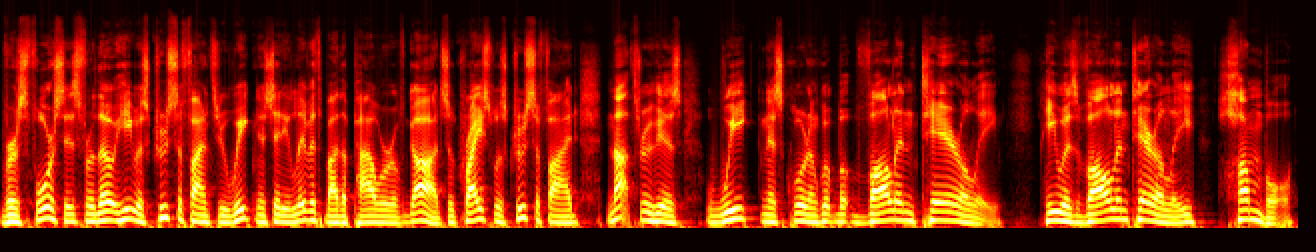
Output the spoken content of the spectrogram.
Verse 4 says, For though he was crucified through weakness, yet he liveth by the power of God. So Christ was crucified not through his weakness, quote unquote, but voluntarily. He was voluntarily humble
